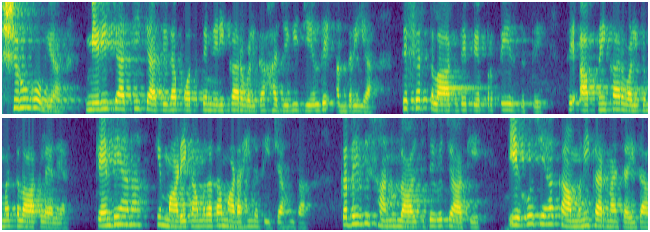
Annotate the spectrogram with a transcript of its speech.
ਸ਼ੁਰੂ ਹੋ ਗਿਆ। ਮੇਰੀ ਚਾਚੀ ਚਾਚੇ ਦਾ ਪੁੱਤ ਤੇ ਮੇਰੀ ਘਰਵਾਲੀ ਤਾਂ ਹਜੇ ਵੀ ਜੇਲ੍ਹ ਦੇ ਅੰਦਰ ਹੀ ਆ ਤੇ ਫਿਰ ਤਲਾਕ ਦੇ ਪੇਪਰ ਭੇਜ ਦਿੱਤੇ ਤੇ ਆਪਣੀ ਘਰਵਾਲੀ ਤੋਂ ਮੈਂ ਤਲਾਕ ਲੈ ਲਿਆ। ਕਹਿੰਦੇ ਆ ਨਾ ਕਿ ਮਾੜੇ ਕੰਮ ਦਾ ਤਾਂ ਮਾੜਾ ਹੀ ਨਤੀਜਾ ਹੁੰਦਾ। ਕਦੇ ਵੀ ਸਾਨੂੰ ਲਾਲਚ ਦੇ ਵਿੱਚ ਆ ਕੇ ਇਹੋ ਜਿਹਾ ਕੰਮ ਨਹੀਂ ਕਰਨਾ ਚਾਹੀਦਾ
